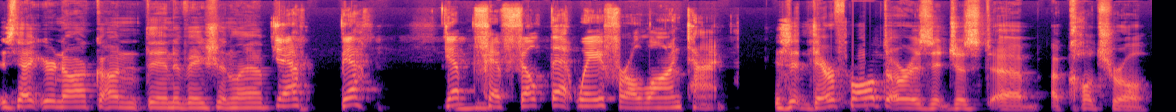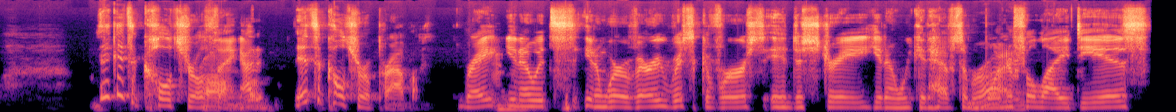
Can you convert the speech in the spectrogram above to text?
Is that your knock on the innovation lab? Yeah, yeah, yep. Mm-hmm. Have felt that way for a long time. Is it their fault or is it just a, a cultural? I think it's a cultural problem. thing. I, it's a cultural problem, right? Mm-hmm. You know, it's you know we're a very risk averse industry. You know, we could have some right. wonderful ideas.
